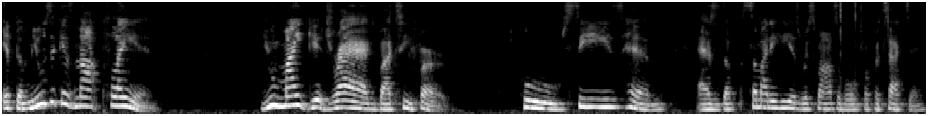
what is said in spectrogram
if the music is not playing, you might get dragged by T Ferg, who sees him as the somebody he is responsible for protecting.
